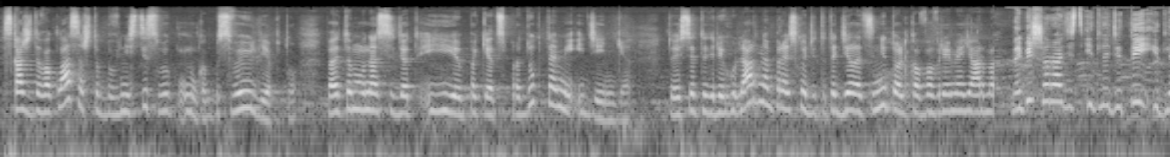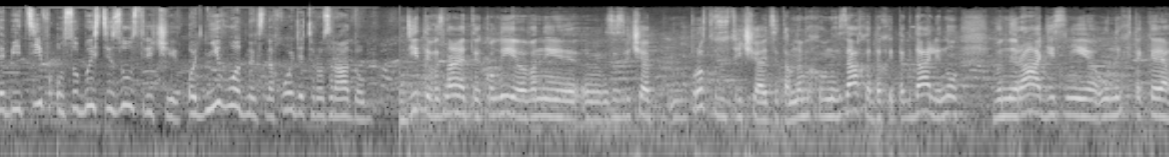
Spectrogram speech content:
с каждого класса, чтобы внести свою, ну, как бы свою лепту. Поэтому у нас идет и пакет с продуктами, и деньги. То есть это регулярно происходит, это делается не только во время ярмарки. Найбільша радість і для дітей, і для бійців особисті зустрічі. Одні в одних знаходять розраду. Діти, ви знаєте, коли вони е, зазвичай просто зустрічаються там на виховних заходах і так далі. Ну вони радісні, у них таке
